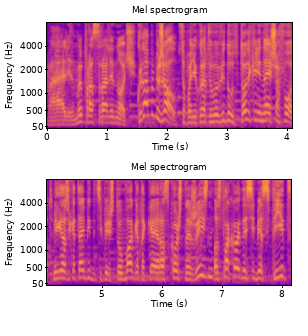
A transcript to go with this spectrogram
Блин, мы просрали ночь. Куда побежал? Стоп, они куда-то его ведут. Только не на эшафот. Мне даже какая-то обида теперь, что у мага такая роскошная жизнь. Он спокойно себе спит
